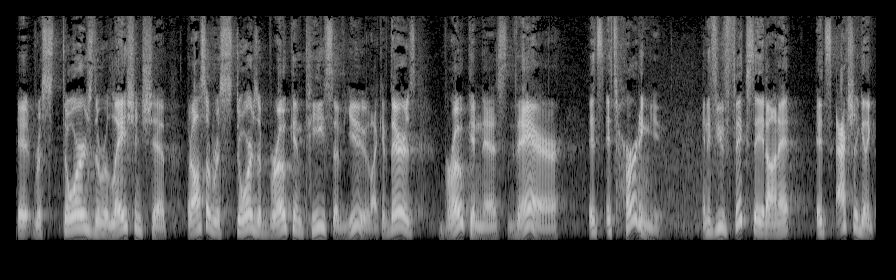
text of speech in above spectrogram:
it restores the relationship, but also restores a broken piece of you. Like if there is brokenness there, it's, it's hurting you. And if you fixate on it, it's actually going to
